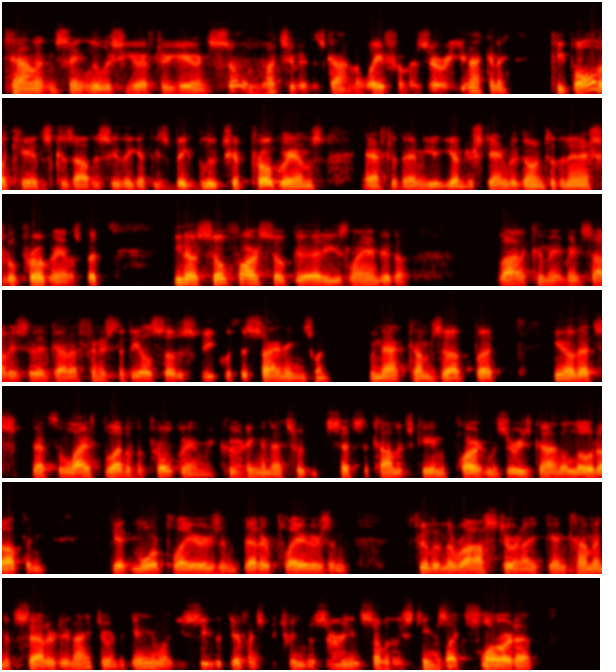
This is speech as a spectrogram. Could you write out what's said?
talent in St. Louis year after year, and so much of it has gotten away from Missouri. You're not going to keep all the kids because obviously they get these big blue chip programs after them. You, you understand we're going to the national programs, but you know, so far so good. He's landed a lot of commitments. Obviously, they've got to finish the deal, so to speak, with the signings when when that comes up. But you know, that's that's the lifeblood of the program, recruiting, and that's what sets the college game apart. Missouri's got to load up and get more players and better players and fill in the roster. And I again commented Saturday night during the game, what you see the difference between Missouri and some of these teams like Florida,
